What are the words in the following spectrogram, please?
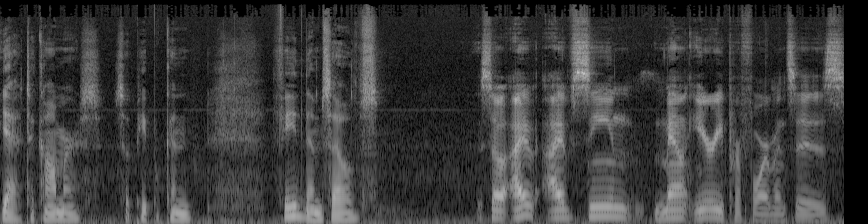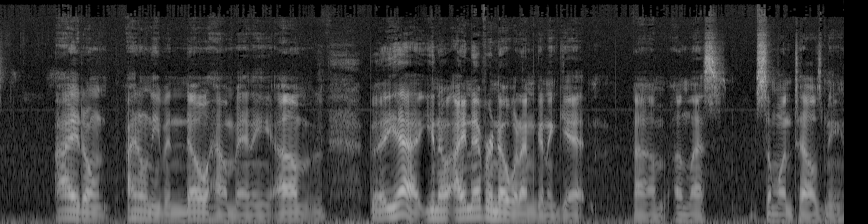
yeah to commerce, so people can feed themselves. So I've I've seen Mount Eerie performances. I don't I don't even know how many. Um, but yeah, you know I never know what I'm gonna get um, unless someone tells me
